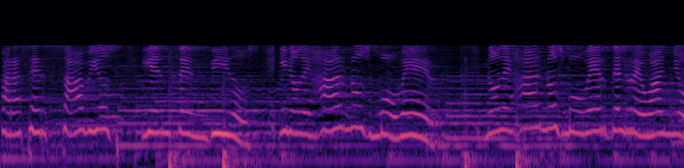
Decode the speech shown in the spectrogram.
para ser sabios y entendidos y no dejarnos mover no dejarnos mover del rebaño,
